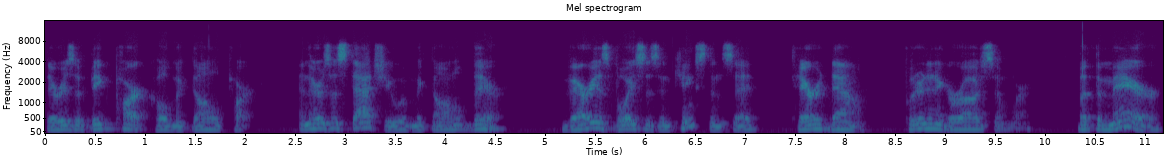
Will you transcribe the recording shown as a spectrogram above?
there is a big park called Macdonald Park, and there's a statue of Macdonald there. Various voices in Kingston said, tear it down, put it in a garage somewhere. But the mayor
